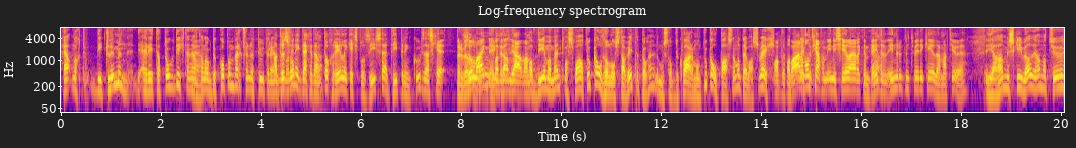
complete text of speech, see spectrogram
hij had nog die klimmen, hij reed dat toch dicht en hij had dan ook de Koppenberg van het toetrein. Maar dus vind ik dat je dan toch redelijk explosief bent, diep in een koers. Als je zo lang... Maar dan, ja, want... Op die moment was Wout ook al gelost, dat weet je toch? Hè? Dat moest op de Quaremont ook al passen, want hij was weg. Op de Quaremont gaf hem initieel eigenlijk een betere indruk de tweede keer dan Mathieu. Hè? Ja, misschien wel. Ja. Mathieu,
